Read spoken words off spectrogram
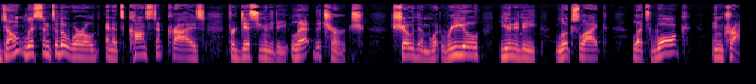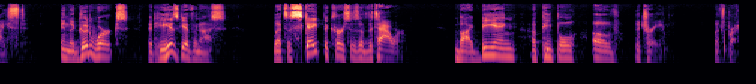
Don't listen to the world and its constant cries for disunity. Let the church show them what real unity looks like. Let's walk in Christ, in the good works that He has given us. Let's escape the curses of the tower by being a people of the tree. Let's pray.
